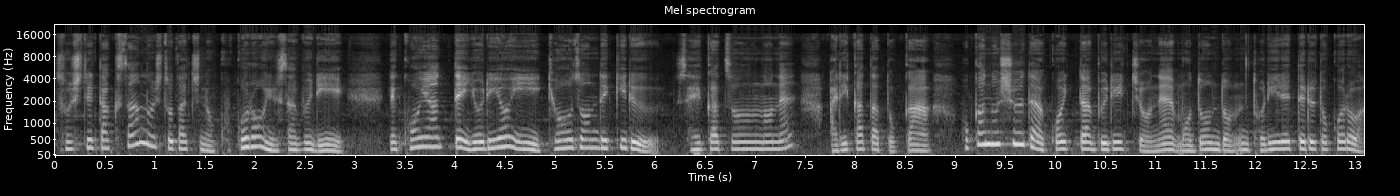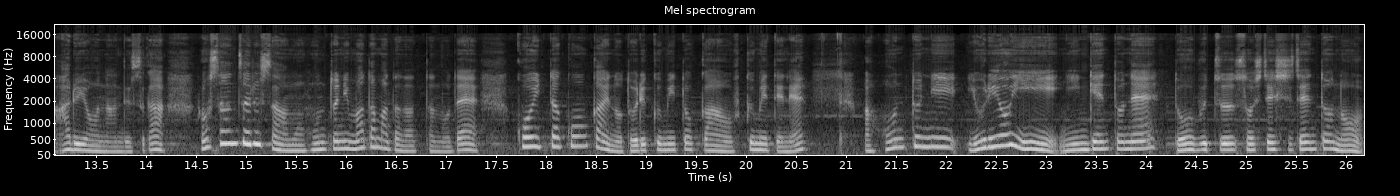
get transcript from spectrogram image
そしてたくさんの人たちの心を揺さぶりでこうやってより良い共存できる生活のねあり方とか他の州ではこういったブリッジをねもうどんどん取り入れてるところはあるようなんですがロサンゼルスはもう本当にまだまだだったのでこういった今回の取り組みとかを含めてね、まあ、本当により良い人間とね動物そして自然との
